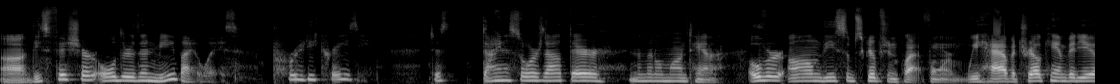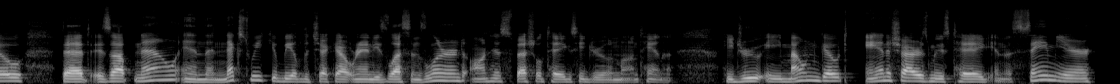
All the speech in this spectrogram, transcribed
Uh, these fish are older than me by a ways. Pretty crazy. Just dinosaurs out there in the middle of Montana over on the subscription platform. We have a trail cam video that is up now, and then next week you'll be able to check out Randy's lessons learned on his special tags he drew in Montana. He drew a mountain goat and a Shiras moose tag in the same year.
